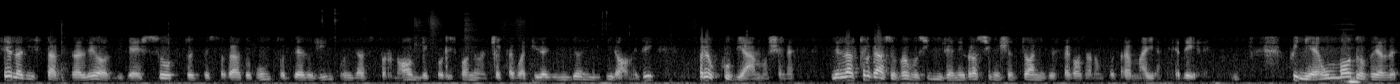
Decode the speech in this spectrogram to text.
se la distanza tra le orbite è sotto in questo caso punto 0,5 unità astronomiche e corrisponde a una certa quantità di milioni di chilometri, preoccupiamocene. Nell'altro caso proprio significa che nei prossimi cento anni questa cosa non potrà mai accadere. Quindi è un modo per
